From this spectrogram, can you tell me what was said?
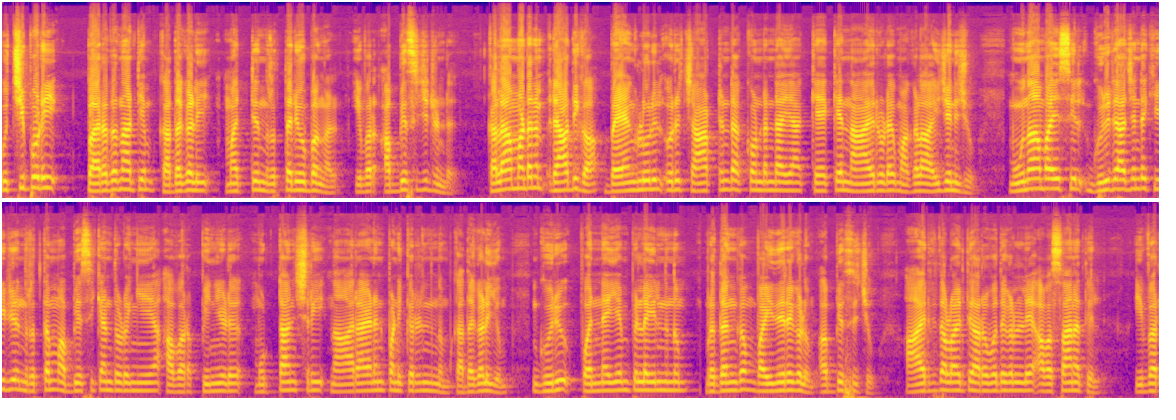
കുച്ചിപ്പൊടി ഭരതനാട്യം കഥകളി മറ്റ് നൃത്തരൂപങ്ങൾ ഇവർ അഭ്യസിച്ചിട്ടുണ്ട്. കലാമണ്ഡലം രാധിക ബാംഗ്ലൂരിൽ ഒരു ചാർട്ടേഡ് അക്കൗണ്ടന്റായ കെ കെ നായരുടെ മകളായി ജനിച്ചു. മൂന്നാം വയസ്സിൽ ഗുരുരാജന്റെ കീഴിൽ നൃത്തം അഭ്യസിക്കാൻ തുടങ്ങിയ അവർ പിന്നീട് മുട്ടാൻ ശ്രീ നാരായണൻ പണിക്കറിൽ നിന്നും കഥകളിയും ഗുരു പൊന്നയ്യം പിള്ളയിൽ നിന്നും മൃദംഗം വൈദ്യരകളും അഭ്യസിച്ചു. ആയിരത്തി തൊള്ളായിരത്തി അറുപതുകളിലെ അവസാനത്തിൽ ഇവർ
